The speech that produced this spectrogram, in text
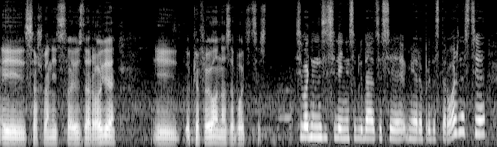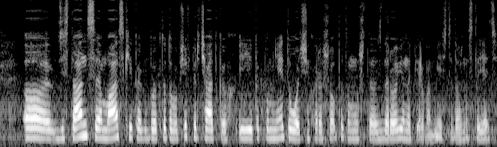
и сохранить свое здоровье. И КФУ она заботится. Сегодня на заселении соблюдаются все меры предосторожности, э, дистанция, маски, как бы кто-то вообще в перчатках. И, как по мне, это очень хорошо, потому что здоровье на первом месте должно стоять.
